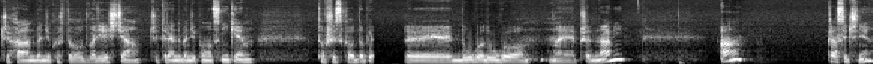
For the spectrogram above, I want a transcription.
Czy Haaland będzie kosztował 20, czy trend będzie pomocnikiem. To wszystko dopiero e, długo, długo e, przed nami. A klasycznie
